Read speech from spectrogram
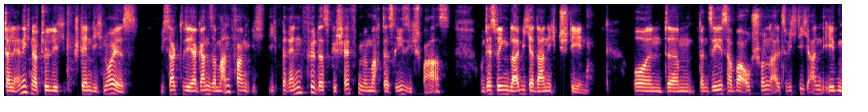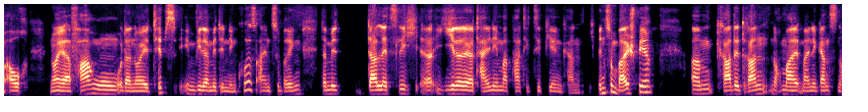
da lerne ich natürlich ständig Neues ich sagte dir ja ganz am Anfang, ich, ich brenne für das Geschäft, mir macht das riesig Spaß und deswegen bleibe ich ja da nicht stehen. Und ähm, dann sehe ich es aber auch schon als wichtig an, eben auch neue Erfahrungen oder neue Tipps eben wieder mit in den Kurs einzubringen, damit da letztlich äh, jeder der Teilnehmer partizipieren kann. Ich bin zum Beispiel ähm, gerade dran, nochmal meine ganzen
